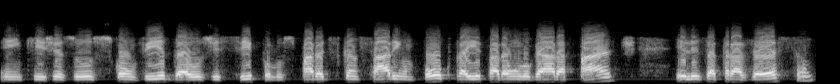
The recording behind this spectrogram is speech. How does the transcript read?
em que Jesus convida os discípulos para descansarem um pouco, para ir para um lugar à parte. Eles atravessam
